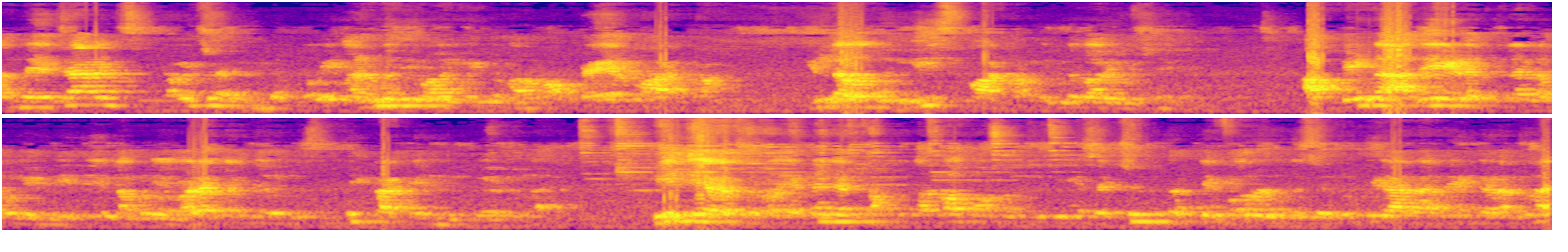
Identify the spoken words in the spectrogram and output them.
அந்த ஹெச்ஆர்என்சி கமிஷன் போய் அனுமதி வாங்கிட்டு வரணும் பெயர் மாற்றம் இல்ல வந்து லீஸ் மாற்றம் இந்த மாதிரி விஷயங்கள். அப்படின்னு அதே இடத்துல நம்முடைய நீதி நம்முடைய வழக்கறிஞருக்கு சுட்டி காட்டியிருக்க நீதியரசரும் என்னங்க தப்பு தப்பா போட்டு வச்சிருக்கீங்க செக்ஷன் தேர்ட்டி ஃபோர் இருக்கு செல்லுபடி இந்த இடத்துல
